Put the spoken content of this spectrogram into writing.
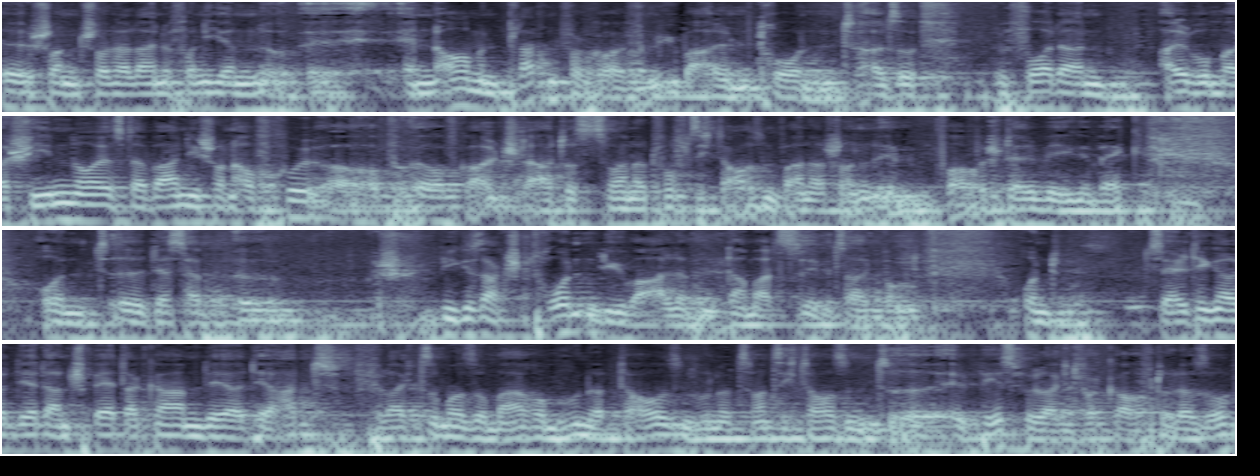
äh, schon, schon alleine von ihren äh, enormen Plattenverkäufen über allem thronend. Also bevor dann Album erschienen Neues, da waren die schon auf, auf, auf Goldstatus. 250.000 waren da schon im Vorbestellwege weg. Und äh, deshalb, äh, wie gesagt, thronten die über allem damals zu dem Zeitpunkt. Und Zeltinger, der dann später kam, der, der hat vielleicht summa summarum 100.000, 120.000 äh, LPs vielleicht verkauft oder so.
